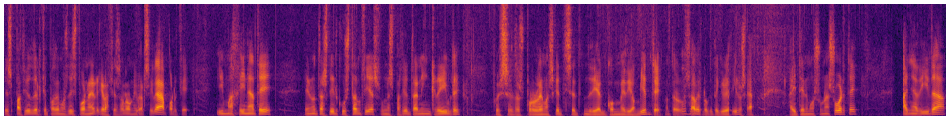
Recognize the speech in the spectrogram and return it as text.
espacio del que podemos disponer gracias a la universidad, porque imagínate en otras circunstancias, un espacio tan increíble, pues los problemas que se tendrían con medio ambiente. ¿no sabes lo que te quiero decir? O sea, ahí tenemos una suerte añadida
